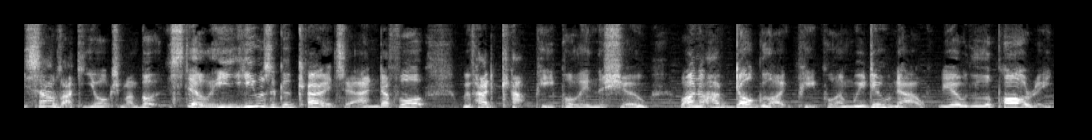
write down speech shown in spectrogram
sounds like a Yorkshireman, but still, he, he was a good character. And I thought we've had cat people in the show, why not have dog-like people? And we do now. You know, the Lupari.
